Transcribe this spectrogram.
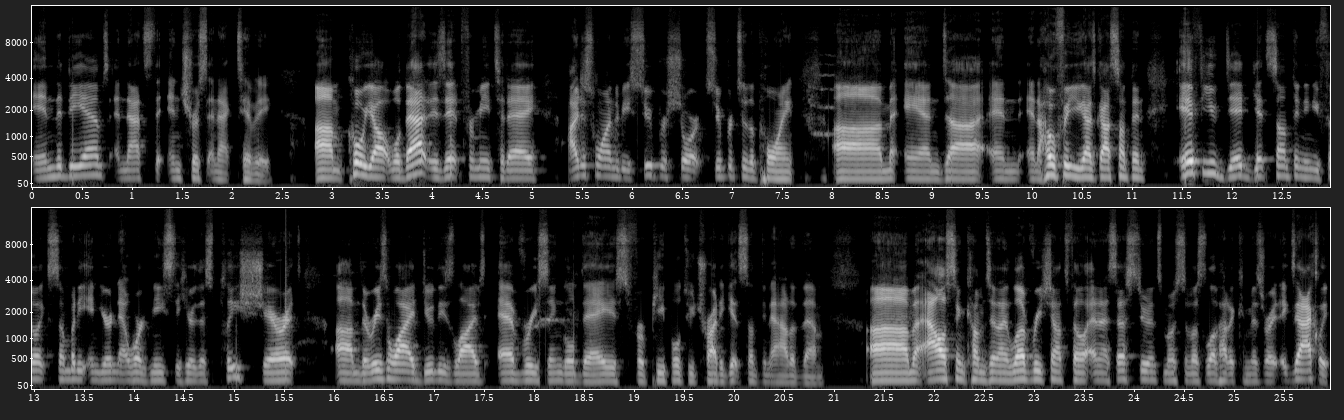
in the DMs, and that's the interest and activity. Um, cool, y'all. Well, that is it for me today. I just wanted to be super short, super to the point, um, and uh, and and hopefully you guys got something. If you did get something and you feel like somebody in your network needs to hear this, please share it. Um, the reason why I do these lives every single day is for people to try to get something out of them. Um, Allison comes in. I love reaching out to fellow NSS students. Most of us love how to commiserate. Exactly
